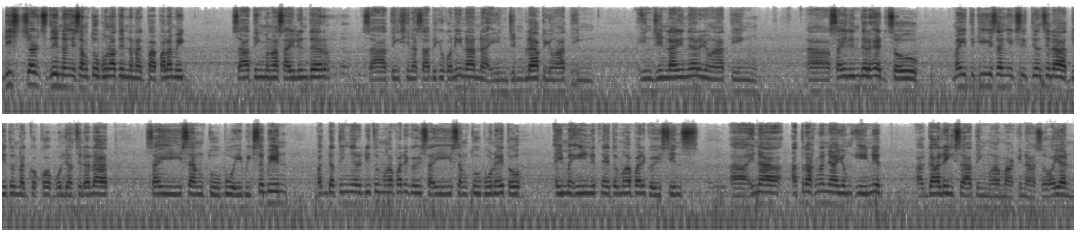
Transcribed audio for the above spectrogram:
discharge din ng isang tubo natin na nagpapalamig sa ating mga cylinder, sa ating sinasabi ko kanina na engine block, yung ating engine liner, yung ating ah, cylinder head. So may tigi isang exit yan sila dito nagkokopol yan sila lahat sa isang tubo. Ibig sabihin, pagdating nila dito mga pare ko sa isang tubo na ito ay mainit na ito mga pare ko since ah, ina-attract na niya yung init ah, galing sa ating mga makina. So ayan,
